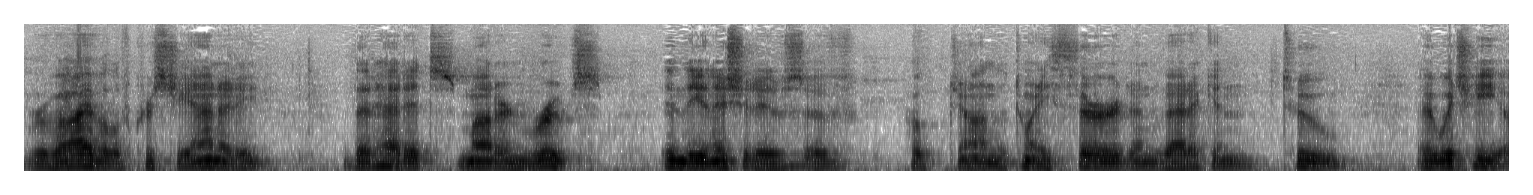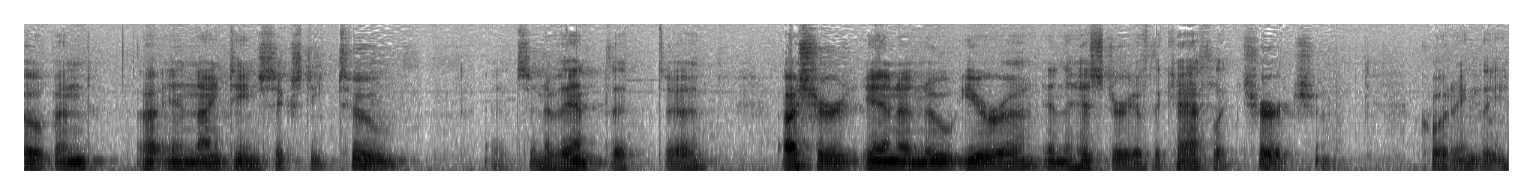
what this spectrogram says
revival of Christianity that had its modern roots in the initiatives of Pope John XXIII and Vatican II, uh, which he opened uh, in 1962 it's an event that uh, ushered in a new era in the history of the Catholic Church, quoting the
